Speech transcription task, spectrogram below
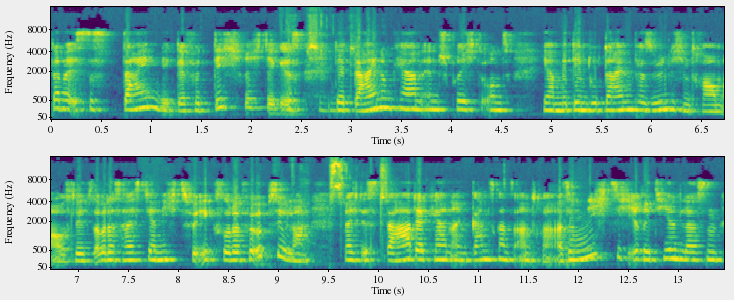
Dabei ist es dein Weg, der für dich richtig ist, Absolut. der deinem Kern entspricht und ja, mit dem du deinen persönlichen Traum auslebst. Aber das heißt ja nichts für X oder für Y. Vielleicht ist da der Kern ein ganz, ganz anderer. Also nicht sich irritieren lassen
